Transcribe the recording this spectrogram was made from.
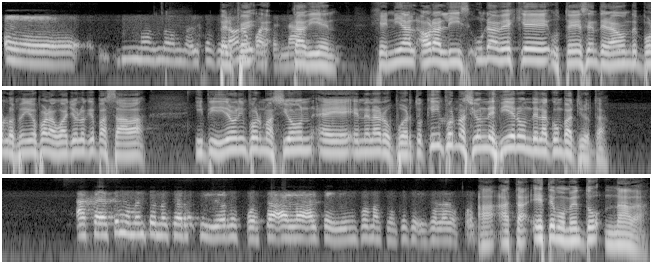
eh, no, no, el consulado no puede hacer nada. Está bien. Genial. Ahora, Liz, una vez que ustedes se enteraron de por los medios paraguayos lo que pasaba y pidieron información eh, en el aeropuerto, ¿qué información les dieron de la compatriota? Hasta este momento no se ha recibido respuesta al pedido de información que se hizo en el aeropuerto. Ah, hasta este momento, nada.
